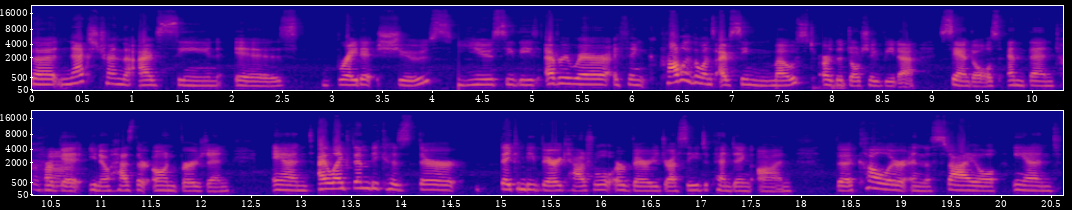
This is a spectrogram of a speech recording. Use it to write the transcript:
the next trend that i've seen is braided shoes. You see these everywhere. I think probably the ones I've seen most are the Dolce Vita sandals, and then uh-huh. Target, uh-huh. you know, has their own version. And I like them because they're they can be very casual or very dressy depending on the color and the style and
